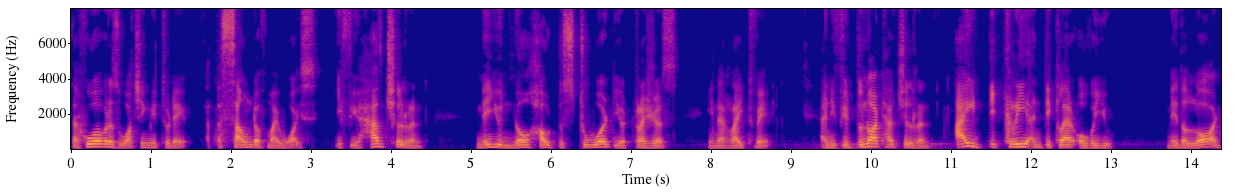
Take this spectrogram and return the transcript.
that whoever is watching me today, at the sound of my voice, if you have children, may you know how to steward your treasures in a right way. And if you do not have children, I decree and declare over you, may the Lord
